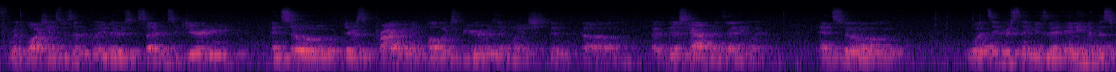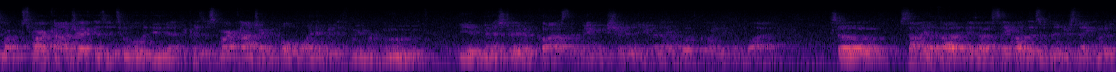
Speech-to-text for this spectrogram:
for blockchain specifically, there's cybersecurity. And so there's private and public spheres in which the, um, this happens anyway. And so what's interesting is that, and even the smart, smart contract is a tool to do that because the smart contract, the whole point of it is we remove the administrative cost of making sure that you and I are both going to comply. So something I thought, as I was thinking about this, was interesting was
